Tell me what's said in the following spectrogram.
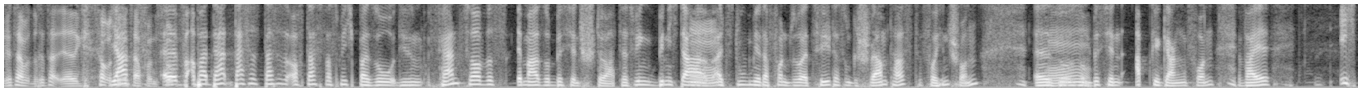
dritter, dritter, äh, genau, Ja, dritter von äh, fünf. aber da, das, ist, das ist auch das, was mich bei so diesem Fanservice immer so ein bisschen stört. Deswegen bin ich da, Mhm. als du mir davon so erzählt hast und geschwärmt hast, vorhin schon, äh, so, Mhm. so ein bisschen abgegangen von, weil ich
